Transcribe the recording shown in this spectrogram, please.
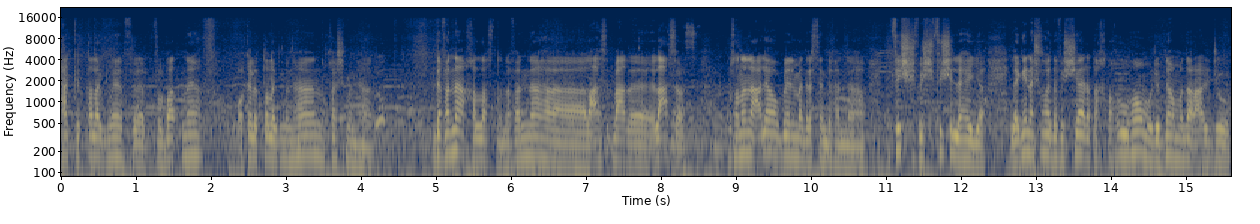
حك الطلق في, في بطني وأكل الطلق من هان وخش من هان. دفناها خلصنا. دفناها العصر بعد العصر. وصلنا عليها وبين المدرستين دفناها فيش فيش فيش الا هي لقينا شهداء في الشارع طخطخوهم وجبناهم من دار على الجور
